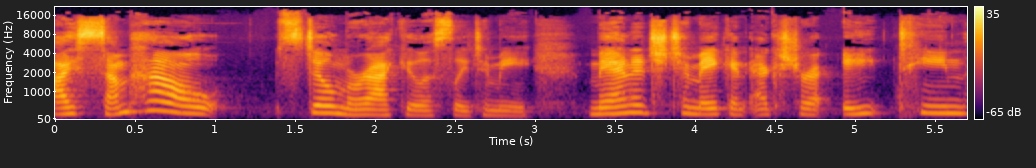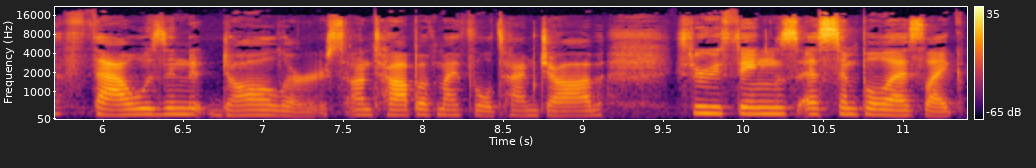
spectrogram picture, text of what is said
I somehow still miraculously to me, managed to make an extra $18,000 on top of my full time job through things as simple as like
